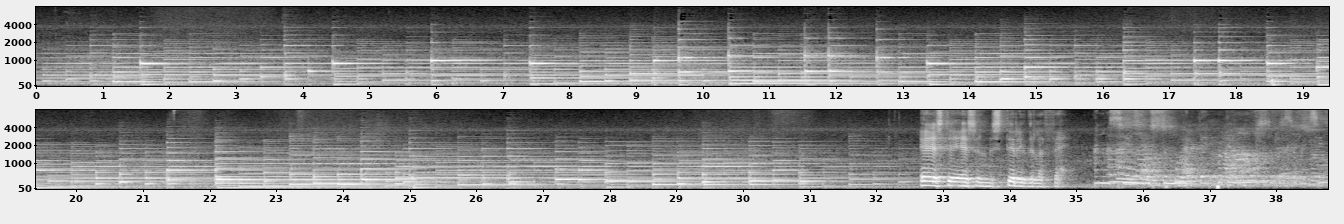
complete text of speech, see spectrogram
Este es el misterio de la fe. Anunciamos tu muerte, proclamamos tu resurrección.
